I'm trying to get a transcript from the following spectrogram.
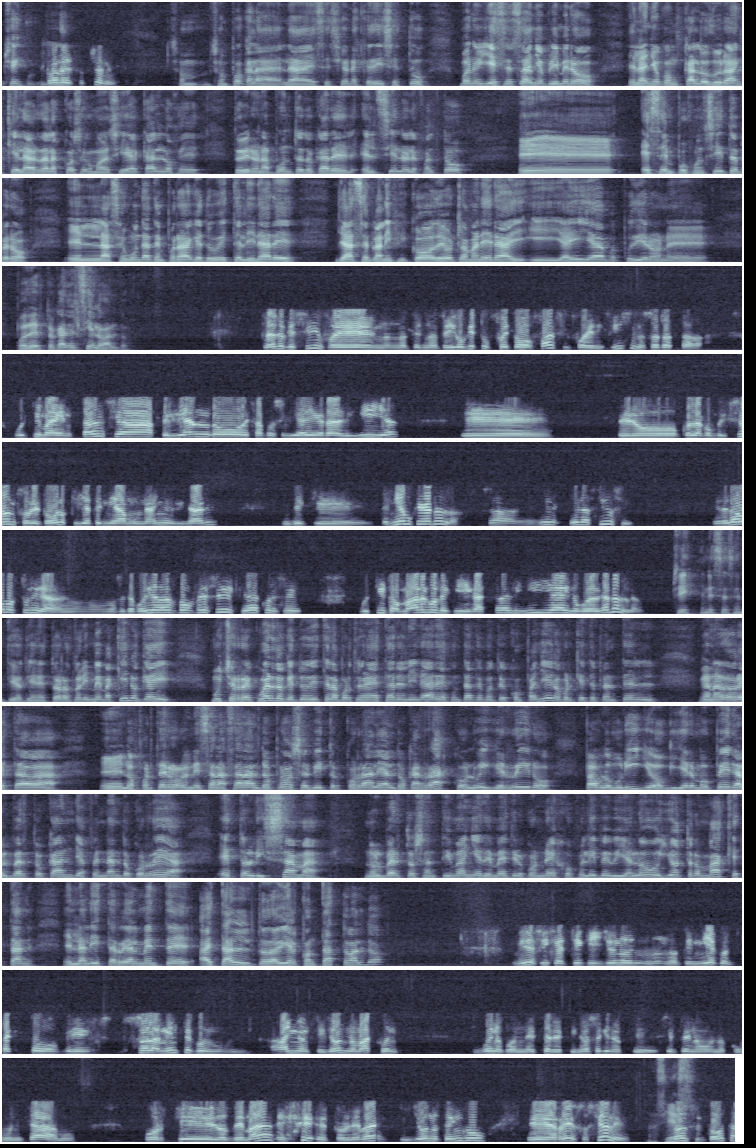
Sí, todas las excepciones. Son, son pocas las excepciones que dices tú. Bueno, y ese año primero, el año con Carlos Durán, que la verdad las cosas, como decía Carlos, eh, estuvieron a punto de tocar el, el cielo, le faltó eh, ese empujoncito, pero en la segunda temporada que tuviste Linares ya se planificó de otra manera y, ahí ya pudieron eh, poder tocar el cielo, Aldo. Claro que sí, fue no, te, no te digo que esto fue todo fácil, fue difícil. Nosotros hasta última instancia peleando esa posibilidad de llegar a la liguilla, eh, pero con la convicción, sobre todo los que ya teníamos un año en Linares, de que teníamos que ganarla. O sea, era, así o sí. Era la oportunidad. No, se te podía dar dos veces quedar con ese gustito amargo de que llegaste a la liguilla y no poder ganarla. Sí, en ese sentido tienes toda razón. Y me imagino que hay muchos recuerdos que tuviste la oportunidad de estar en Linares, juntarte con tus compañeros, porque te planté el ganador estaba eh, los porteros René Salazar, Aldo Procer, Víctor Corrales, Aldo Carrasco, Luis Guerrero, Pablo Murillo, Guillermo Pérez, Alberto Candia, Fernando Correa, Héctor Lizama, Norberto Santimañez, Demetrio Cornejo, Felipe Villalobos y otros más que están en la lista. ¿Realmente está todavía el contacto, Aldo? Mire, fíjate que yo no, tenía contacto eh, solamente con año anterior, nomás con, bueno, con este Espinosa que, nos, que siempre nos comunicábamos, porque los demás, el problema es que yo no tengo eh, redes sociales. Entonces todos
